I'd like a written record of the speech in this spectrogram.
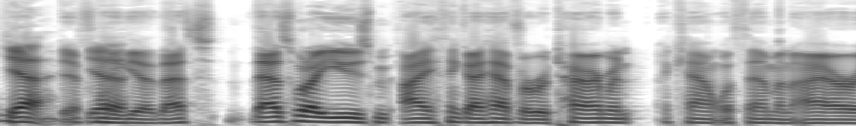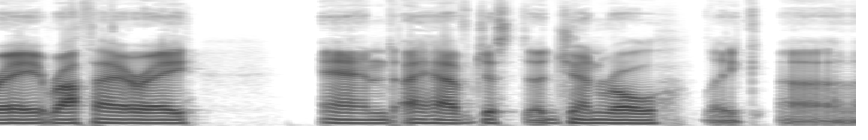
yeah, definitely, yeah. yeah, that's that's what I use. I think I have a retirement account with them, an IRA, Roth IRA, and I have just a general like uh,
